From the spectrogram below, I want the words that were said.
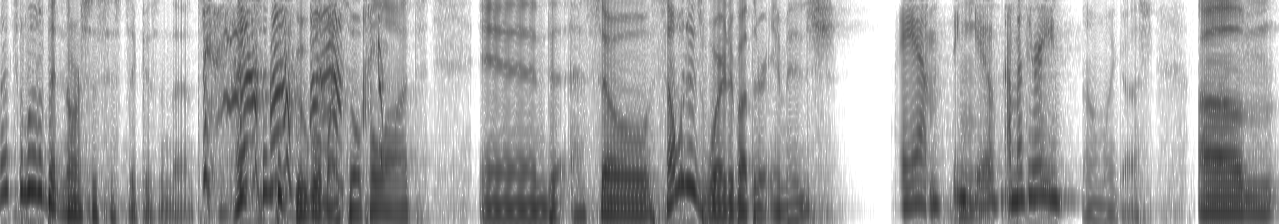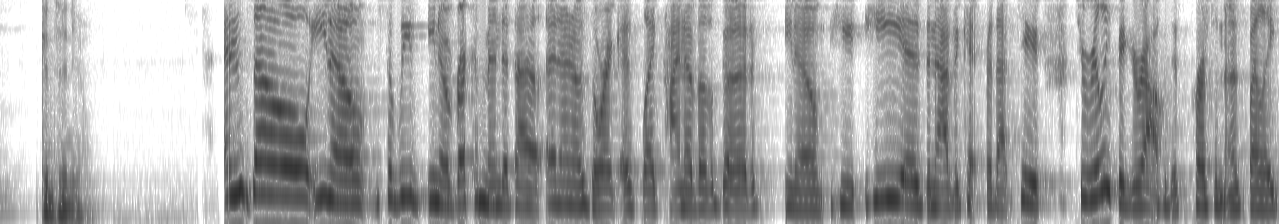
That's a little bit narcissistic, isn't that? I tend to Google myself a lot, and so someone is worried about their image. I am. Thank Hmm. you. I'm a three. Oh my gosh. Um, continue. And so, you know, so we, you know, recommended that. And I know Zorric is like kind of a good, you know, he he is an advocate for that too, to really figure out who this person is by like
